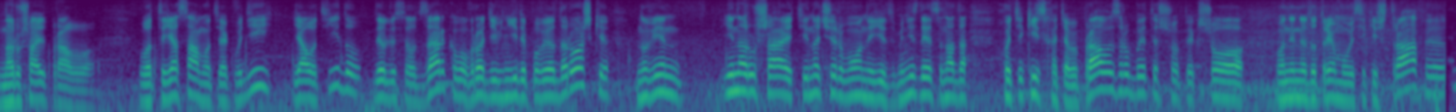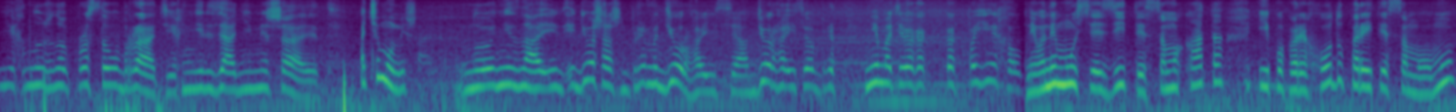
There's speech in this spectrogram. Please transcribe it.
нарушають правила. От я сам, от як водій, я от їду, дивлюся от зеркало, вроді він їде по велодорожці, але він і нарушають, і на червоний їде. Мені здається, треба хоч якісь хоча б право зробити, щоб якщо вони не дотримувались якісь штрафи, Их нужно просто убрать, их нельзя, не мешает. А чому мішає? Ну, не знаю, идешь аж прямо дергаешься, дергаешься, прям мимо тебя как, как поехал. І Вони мусять зійти з самоката і по переходу перейти самому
